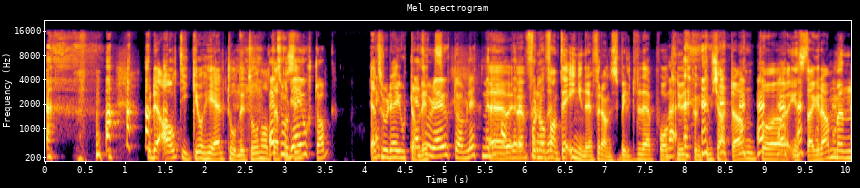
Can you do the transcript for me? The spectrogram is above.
For det, alt gikk jo helt ton i ton. holdt jeg, jeg tror de har gjort om. Jeg tror de har gjort om litt. Gjort om litt eh, for nå fant jeg ingen referansebilder til det på knut.kjartan på Instagram, men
